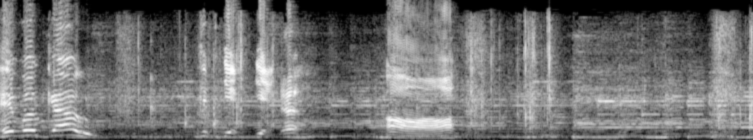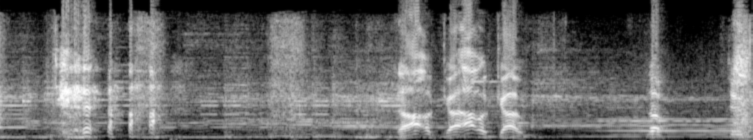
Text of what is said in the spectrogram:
It won't go. Yeah, yeah, yeah. Yeah. Aww. that'll go. That'll go. No. Dude.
